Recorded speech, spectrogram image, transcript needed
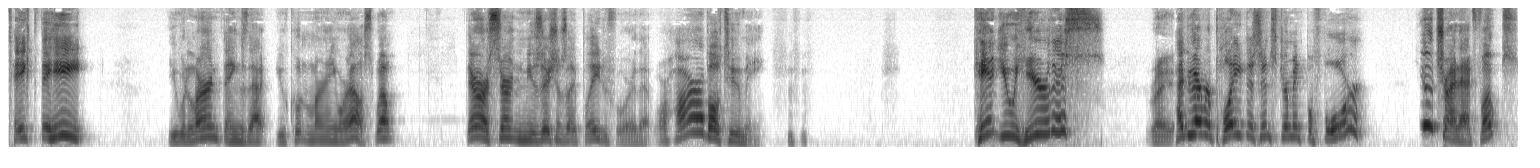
take the heat, you would learn things that you couldn't learn anywhere else. Well, there are certain musicians I played for that were horrible to me. Can't you hear this? Right. Have you ever played this instrument before? You try that, folks.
